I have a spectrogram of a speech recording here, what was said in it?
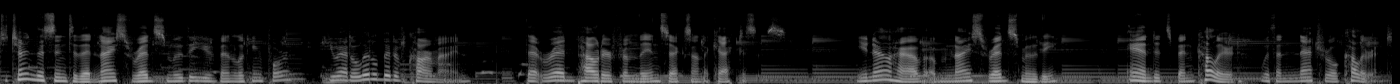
To turn this into that nice red smoothie you've been looking for, you add a little bit of carmine, that red powder from the insects on the cactuses. You now have a nice red smoothie, and it's been colored with a natural colorant.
